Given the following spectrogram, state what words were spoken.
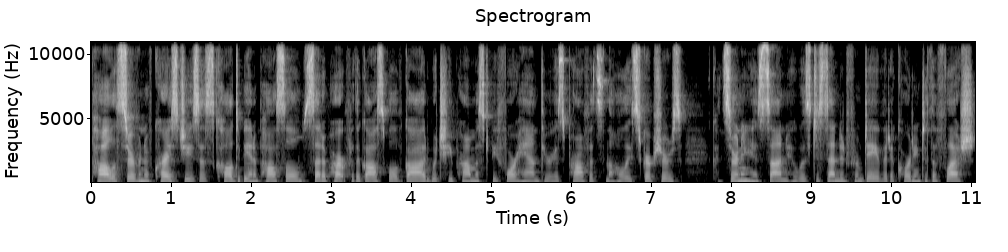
Paul, a servant of Christ Jesus, called to be an apostle, set apart for the gospel of God, which he promised beforehand through his prophets in the Holy Scriptures, concerning his Son, who was descended from David according to the flesh,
